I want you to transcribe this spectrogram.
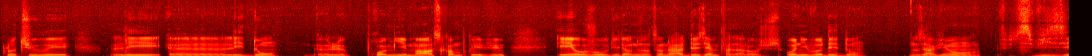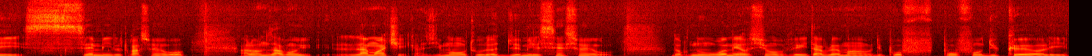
clôturé les, euh, les dons euh, le 1er mars comme prévu. Et aujourd'hui, nous entrons dans la deuxième phase. Alors, au niveau des dons, nous avions visé 5300 euros. Alors, nous avons eu la moitié, quasiment autour de 2500 euros. Donc, nous remercions véritablement du profond du cœur les,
